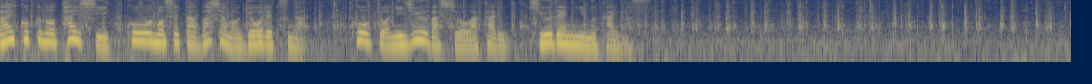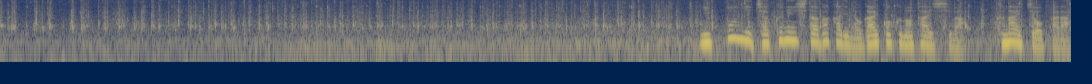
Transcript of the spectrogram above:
外国の大使一行を乗せた馬車の行列が皇居二重橋を渡り宮殿に向かいます。日本に着任したばかりの外国の大使は宮内庁から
